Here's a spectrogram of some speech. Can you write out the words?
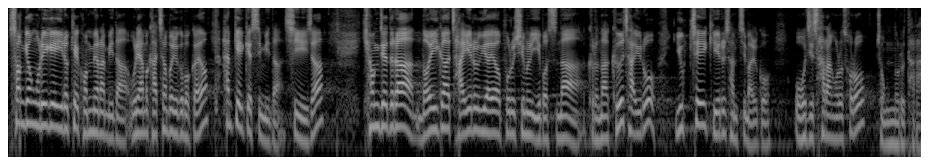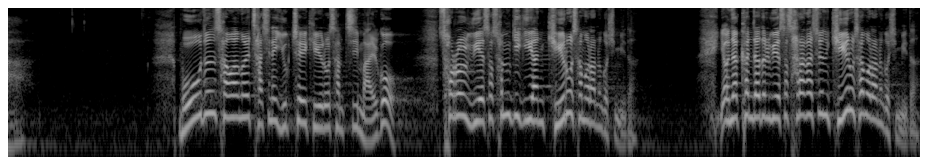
성경 우리에게 이렇게 권면합니다. 우리 한번 같이 한번 읽어볼까요? 함께 읽겠습니다. 시작. 형제들아, 너희가 자유를 위하여 부르심을 입었으나 그러나 그 자유로 육체의 기회를 삼지 말고 오직 사랑으로 서로 종노릇하라. 모든 상황을 자신의 육체의 기회로 삼지 말고 서로를 위해서 섬기기 위한 기회로 삼으라는 것입니다. 연약한 자들을 위해서 사랑할 수 있는 기회로 삼으라는 것입니다.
